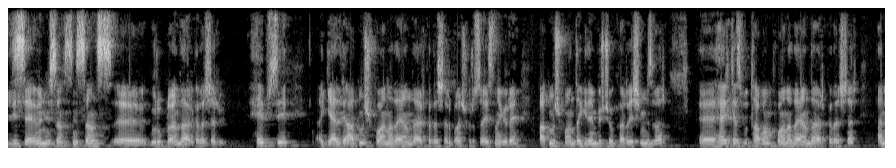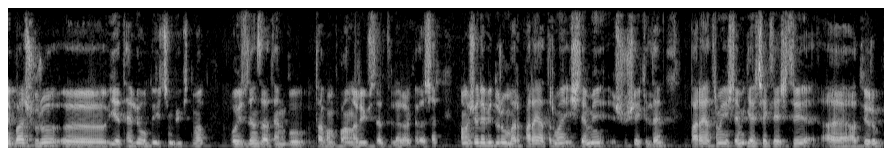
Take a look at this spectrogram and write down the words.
lise, ön lisans, lisans e, gruplarında arkadaşlar hepsi geldi 60 puana dayandı arkadaşlar. Başvuru sayısına göre 60 puanda giden birçok kardeşimiz var. Herkes bu taban puana dayandı arkadaşlar. Hani başvuru yeterli olduğu için büyük ihtimal o yüzden zaten bu taban puanları yükselttiler arkadaşlar. Ama şöyle bir durum var. Para yatırma işlemi şu şekilde. Para yatırma işlemi gerçekleşti e, atıyorum.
